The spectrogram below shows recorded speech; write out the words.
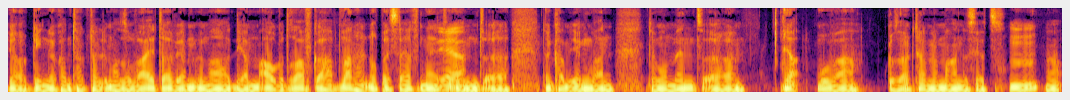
ja ging der Kontakt halt immer so weiter. Wir haben immer, die haben ein Auge drauf gehabt, waren halt noch bei Selfmade Ja. und äh, dann kam irgendwann der Moment, äh, ja, wo wir gesagt haben, wir machen das jetzt. Mhm. Ja.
